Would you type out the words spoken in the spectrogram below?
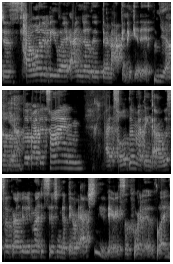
just, I want to be like, I know that they're not going to get it. Yeah. Um, Yeah. But by the time I told them, I think I was so grounded in my decision that they were actually very supportive. Like,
